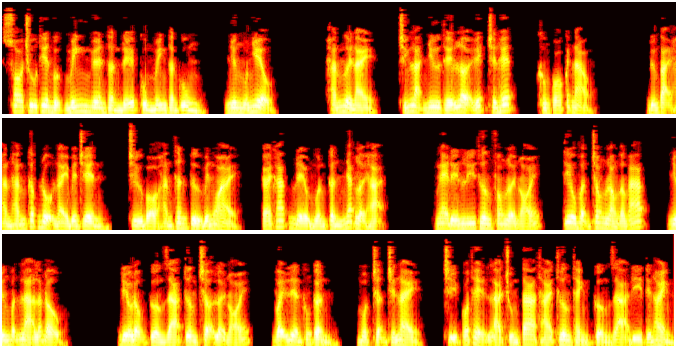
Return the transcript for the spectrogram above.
So chu thiên vực minh nguyên thần đế cùng minh thần cung, nhưng muốn nhiều. Hắn người này, chính là như thế lợi ích trên hết, không có cách nào. Đứng tại hắn hắn cấp độ này bên trên trừ bỏ hắn thân tử bên ngoài, cái khác đều muốn cân nhắc lợi hại. Nghe đến lý thương phong lời nói, tiêu vận trong lòng ấm áp, nhưng vẫn là lắc đầu. Điều động cường giả tương trợ lời nói, vậy liền không cần, một trận chiến này, chỉ có thể là chúng ta thái thương thành cường giả đi tiến hành.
